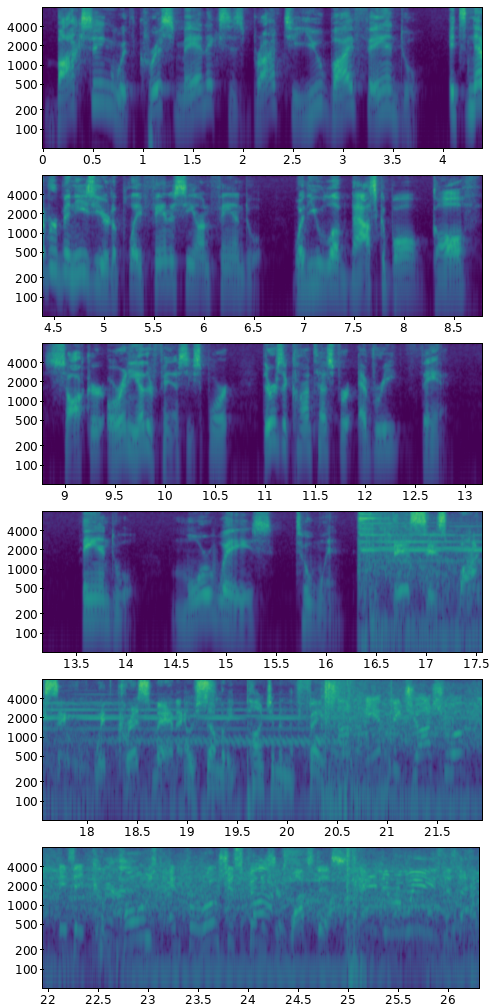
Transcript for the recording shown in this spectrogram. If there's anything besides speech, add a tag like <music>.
Boxing with Chris Mannix is brought to you by FanDuel. It's never been easier to play fantasy on FanDuel. Whether you love basketball, golf, soccer, or any other fantasy sport, there is a contest for every fan. FanDuel, more ways to win. This is Boxing with Chris Mannix. Oh, somebody punch him in the face. Anthony Joshua is a composed and ferocious finisher. Watch this. Andy Ruiz is the heavyweight champion.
